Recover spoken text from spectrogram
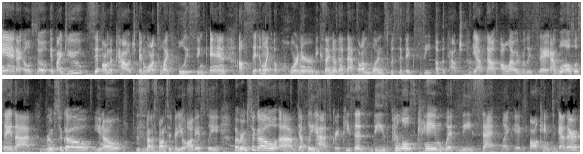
And I also, if I do sit on the couch and want to like fully sink in, I'll sit in like a corner because I know that that's on one specific seat of the couch. Yeah, that was all I would really say. I will also say that rooms to go, you know, this is not a sponsored video, obviously, but Rooms to Go um, definitely has great pieces. These pillows came with the set, like it all came together,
